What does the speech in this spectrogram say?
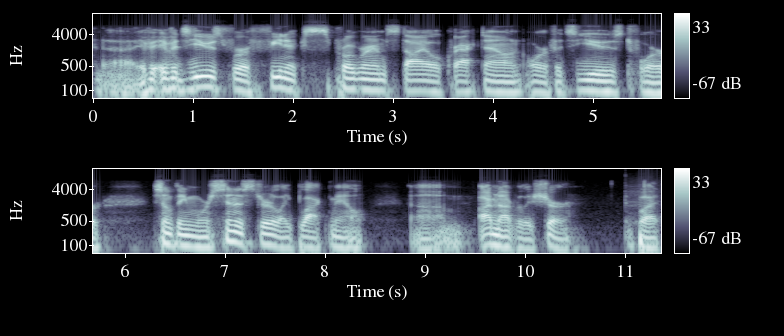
And uh, if, if it's used for a Phoenix program style crackdown, or if it's used for something more sinister like blackmail, um, I'm not really sure. But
